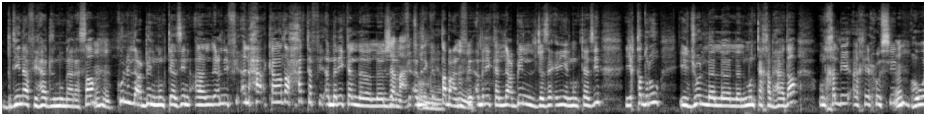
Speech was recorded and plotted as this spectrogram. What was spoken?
بدينا في هذه الممارسة. كل اللاعبين الممتازين آه، يعني في أنحاء كندا حتى في أمريكا ال- ال- جمعت. في أمريكا طبعا في أمريكا اللاعبين الجزائريين الممتازين يقدروا يجوا لل- لل- للمنتخب هذا. ونخلي أخي حسين هو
